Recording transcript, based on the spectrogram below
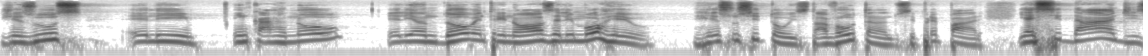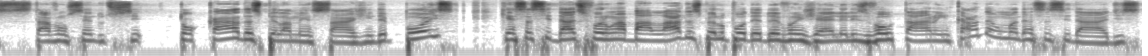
Jesus, ele encarnou, ele andou entre nós, ele morreu, ressuscitou, está voltando, se prepare. E as cidades estavam sendo tocadas pela mensagem. Depois que essas cidades foram abaladas pelo poder do evangelho, eles voltaram em cada uma dessas cidades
